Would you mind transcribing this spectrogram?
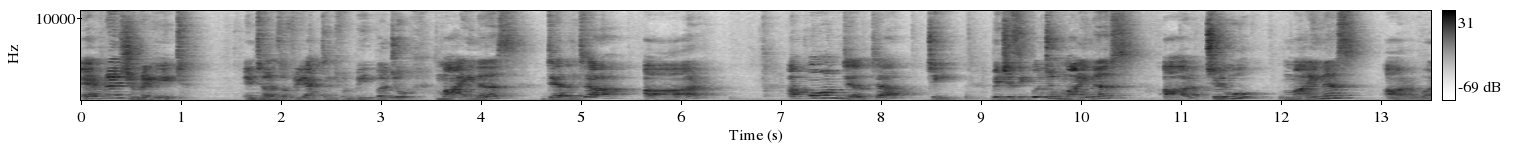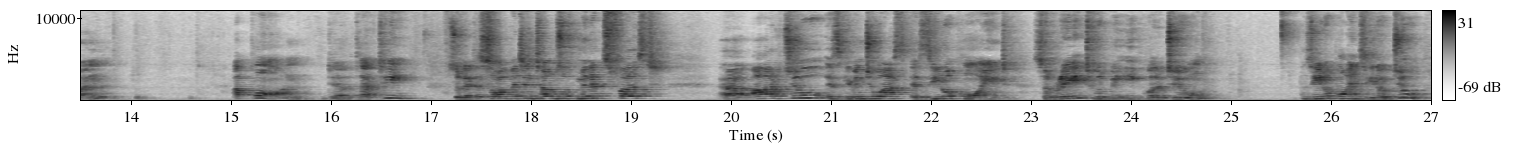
Average rate in terms of reactant would be equal to minus delta R upon delta T which is equal to minus R2 minus R1 upon delta t. So let us solve it in terms of minutes first. Uh, R2 is given to us as 0 point, so rate would be equal to 0 0.02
